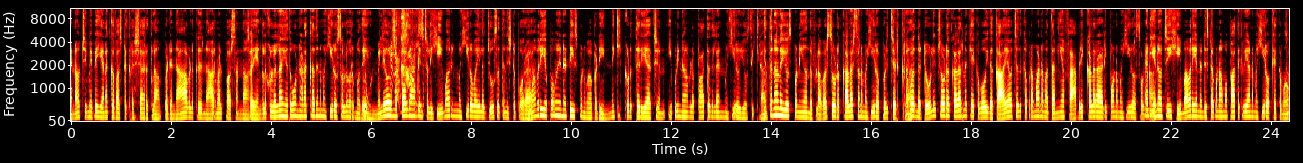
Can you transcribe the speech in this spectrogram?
என்னச்சு மேபி எனக்கு ஃபர்ஸ்ட் க்ரஷ்ஷாக இருக்கலாம். பட் நான் அவளுக்கு நார்மல் பர்சன் தான். ஸோ எங்களுக்குள்ளெல்லாம் எதுவும் நடக்காதுன்னு நம்ம ஹீரோ சொல்ல வரும்போது உண்மையிலேயே ஒரு முட்டாள் தான் அப்படின்னு சொல்லி ஹீமாரி நம்ம ஹீரோ வாயில ஜூஸை திணிச்சிட்டு போறேன் அவர் எப்பவும் என்ன டீஸ் பண்ணுவா? பட் இன்னைக்கு கொடுத்த ரியாக்ஷன் இப்படி நான் அவளை பார்த்ததில்ல நம்ம ஹீரோ யோசிக்கிறேன் எத்தனை நாள் யூஸ் பண்ணி அந்த ஃப்ளவர்ஸோட கலர்ஸை நம்ம ஹீரோ பிடிச்செடுக்கிறோம் அந்த டோலிப்ஸோட கலர்னு கேட்கவோ இதை காய வச்சதுக்கு அப்புறமா நம்ம தனியாக ஃபேப்ரிக் கலர் அடிப்போம் நம்ம ஹீரோ சொல்றோம் என்ன வச்சு ஹீமாவரி என்ன டிஸ்டர்ப் பண்ணாம பாத்துக்கிறியா நம்ம ஹீரோ கேட்கவும்?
